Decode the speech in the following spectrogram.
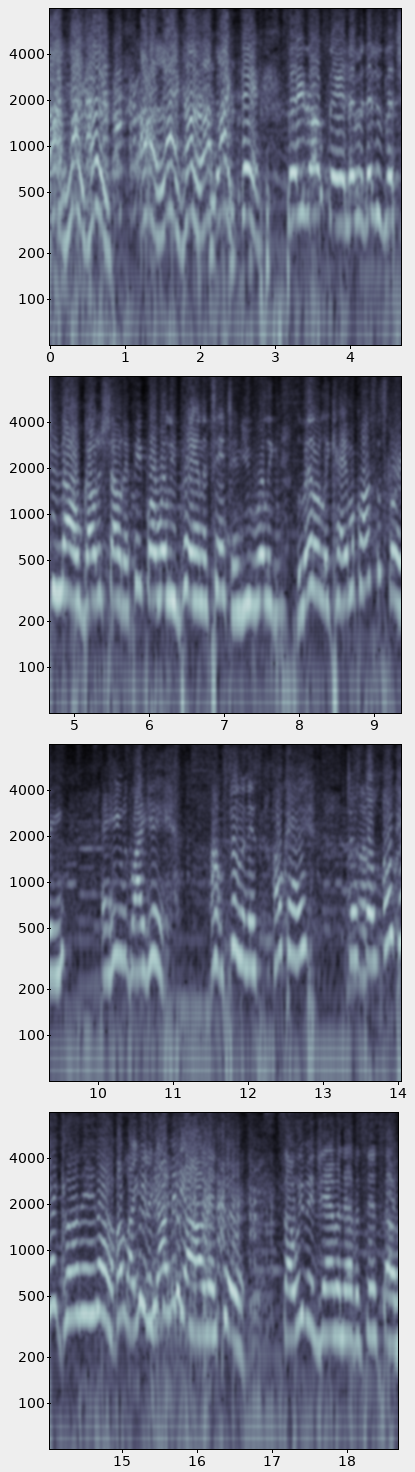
I like her. I like her. I like that. So, you know what I'm saying? They, they just let you know, go to show that people are really paying attention. You really literally came across the screen and he was like, yeah, I'm feeling this. Okay. Just those, okay, gun it up. I'm like, he done got me all into it. So we've been jamming ever since. So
